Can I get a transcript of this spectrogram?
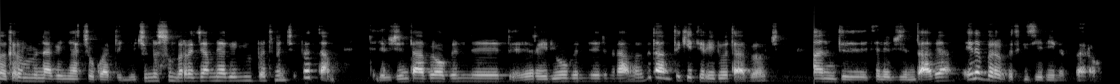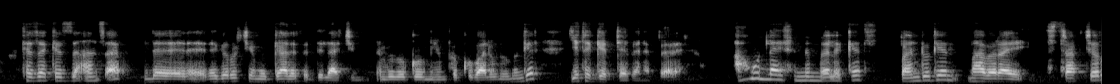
በቅርብ የምናገኛቸው ጓደኞች እነሱ መረጃ የሚያገኙበት ምንጭ በጣም ቴሌቪዥን ጣቢያው ብንል ሬዲዮ ብንል ምናምን በጣም ጥቂት የሬዲዮ ጣቢያዎች አንድ ቴሌቪዥን ጣቢያ የነበረበት ጊዜ ነው የነበረው። ከዛ ከዛ አንጻር ለነገሮች የመጋለጥ እድላችን በበጎ የሚሆን በጎ ባልሆነው መንገድ የተገደበ ነበረ። አሁን ላይ ስንመለከት በአንድ ወገን ማህበራዊ ስትራክቸሩ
